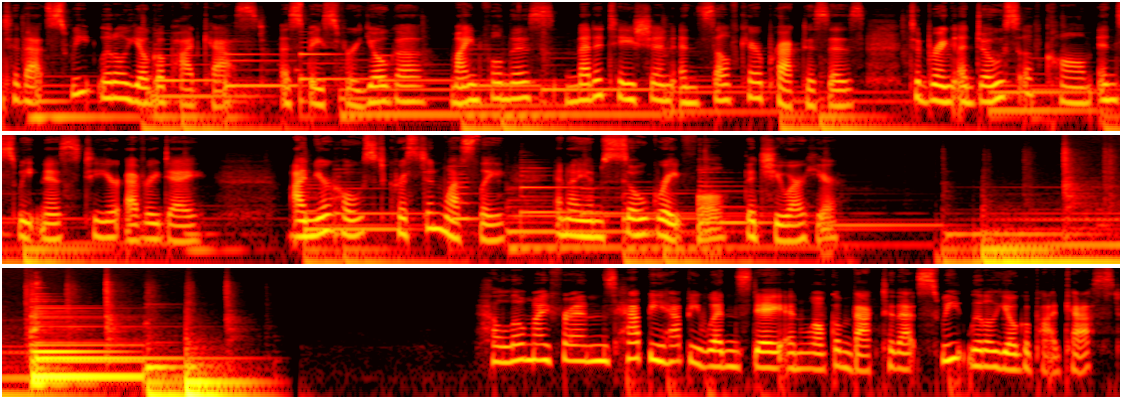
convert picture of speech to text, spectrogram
to that sweet little yoga podcast, a space for yoga, mindfulness, meditation, and self care practices to bring a dose of calm and sweetness to your everyday. I'm your host, Kristen Wesley, and I am so grateful that you are here. Hello, my friends. Happy, happy Wednesday, and welcome back to that sweet little yoga podcast.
